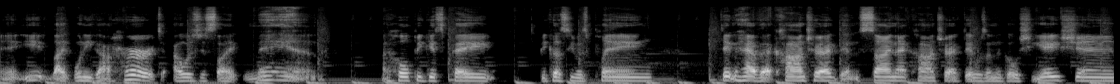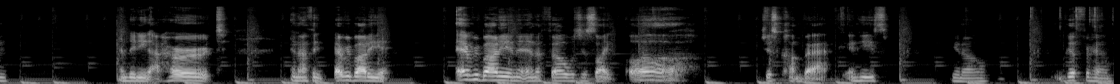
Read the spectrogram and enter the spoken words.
And he, like when he got hurt, I was just like, man, I hope he gets paid because he was playing didn't have that contract, didn't sign that contract. There was a negotiation, and then he got hurt. And I think everybody, everybody in the NFL was just like, oh, just come back. And he's, you know, good for him.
